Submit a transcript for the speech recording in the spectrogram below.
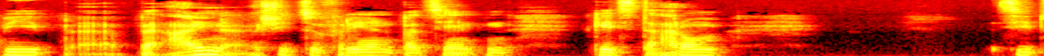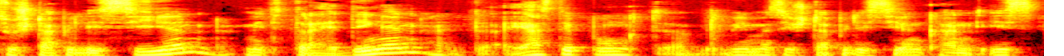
wie äh, bei allen schizophrenen Patienten geht es darum, sie zu stabilisieren mit drei Dingen. Der erste Punkt, äh, wie man sie stabilisieren kann, ist,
